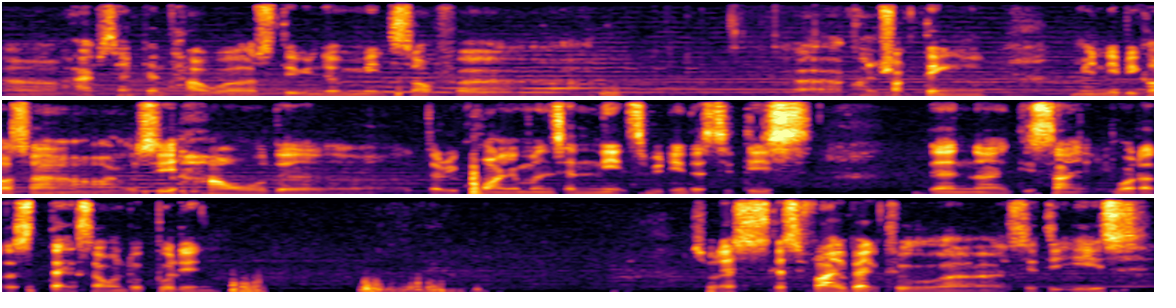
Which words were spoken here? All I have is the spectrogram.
Uh, I have second tower still in the midst of uh, uh constructing, mainly because uh, I will see how the the requirements and needs within the cities. Then I decide what are the stacks I want to put in. So let's let's fly back to uh, City East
